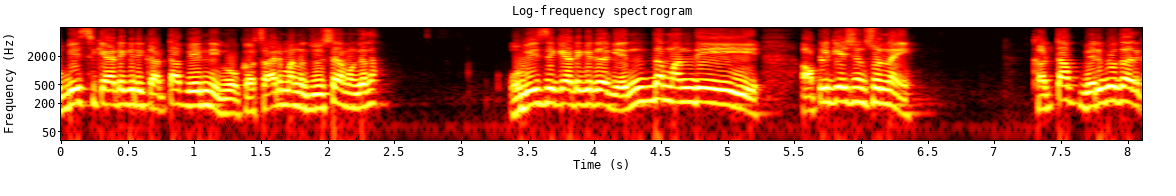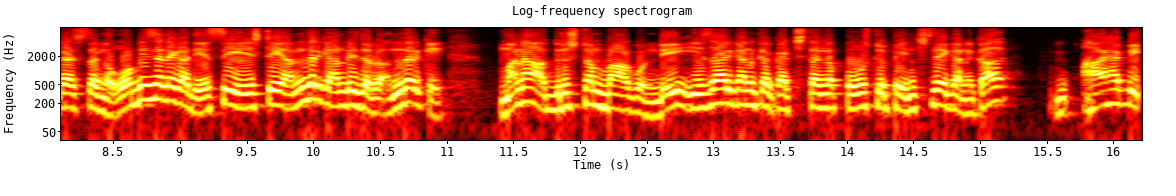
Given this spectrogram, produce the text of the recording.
ఓబీసీ కేటగిరీ కట్ ఆఫ్ ఏంది? ఒకసారి మనం చూసాము కదా. ఓబీసీ కేటగిరీలకు ఎంతమంది అప్లికేషన్స్ ఉన్నాయి? కట్ ఆఫ్ పెరుగుతుంది ఖచ్చితంగా. ఓబీసీనే కాదు ఎస్సీ ఎస్టీ అందరికీ అన్రిజర్వ్ అందరికీ. మన అదృష్టం బాగుండి ఈసారి కనుక ఖచ్చితంగా పోస్టులు పెంచితే కనుక హ్యాపీ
